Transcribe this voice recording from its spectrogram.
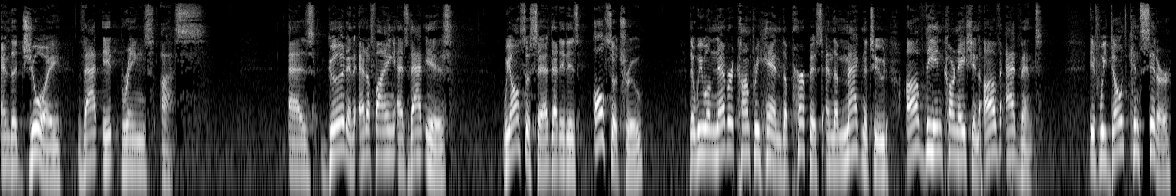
and the joy that it brings us. As good and edifying as that is, we also said that it is also true that we will never comprehend the purpose and the magnitude of the incarnation of Advent if we don't consider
